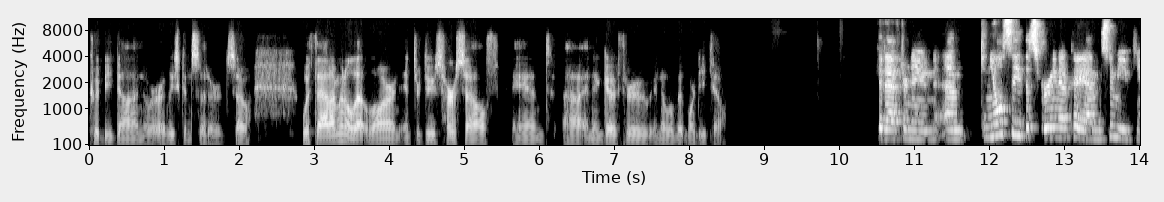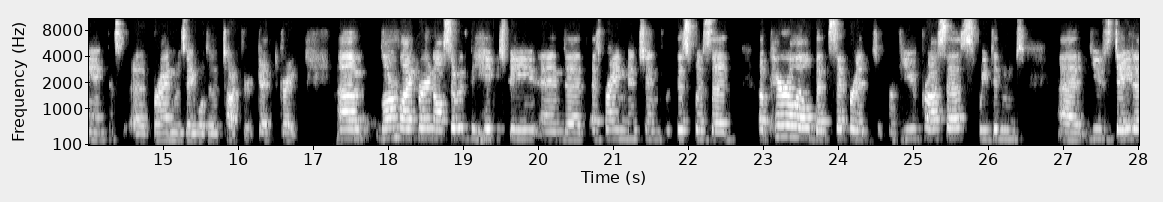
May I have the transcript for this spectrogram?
could be done or at least considered so with that, I'm going to let Lauren introduce herself and, uh, and then go through in a little bit more detail. Good afternoon. Um, can you all see the screen okay? I'm assuming you can because uh, Brian was able to talk through it. Good, great. Um, Lauren Blackburn, also with VHB. And uh, as Brian mentioned, this was a, a parallel but separate review process. We didn't uh, use data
